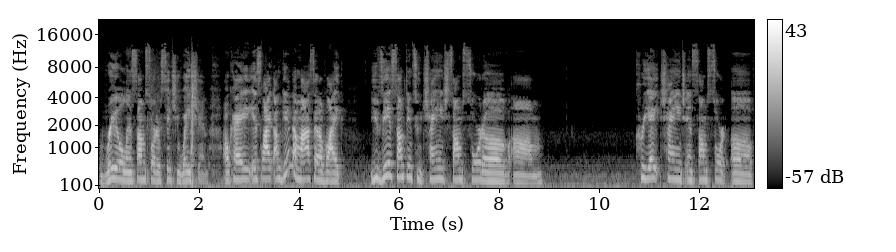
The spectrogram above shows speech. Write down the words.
real in some sort of situation okay it's like i'm getting a mindset of like you did something to change some sort of um create change in some sort of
